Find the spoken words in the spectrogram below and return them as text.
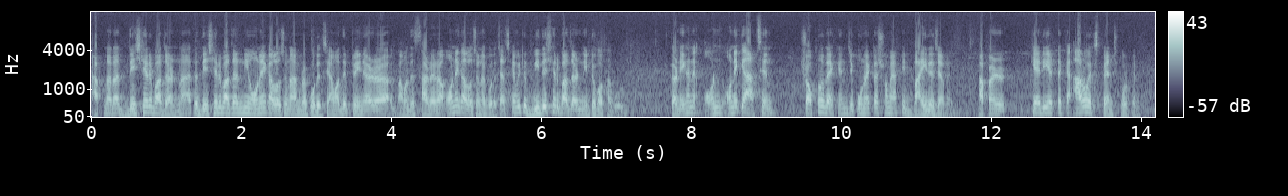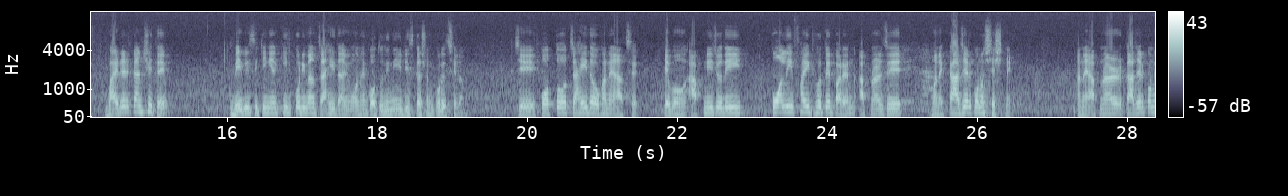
আপনারা দেশের বাজার না, একটা দেশের বাজার নিয়ে অনেক আলোচনা আমরা করেছি। আমাদের ট্রেনাররা আমাদের স্যারেরা অনেক আলোচনা করেছে। আজকে আমি একটু বিদেশের বাজার নিয়ে একটু কথা বলব। কারণ এখানে অন- অনেকে আছেন, স্বপ্ন দেখেন যে কোনো একটা সময় আপনি বাইরে যাবেন। আপনার ক্যারিয়ারটাকে আরও এক্সপ্যান্ড করবেন। বাইরের কান্ট্রিতে বেবি সিটিংয়ের কী পরিমাণ চাহিদা আমি মনে হয় গতদিনই ডিসকাশন করেছিলাম যে কত চাহিদা ওখানে আছে। এবং আপনি যদি কোয়ালিফাইড হতে পারেন, আপনার যে মানে কাজের কোনো শেষ নেই। মানে আপনার কাজের কোনো,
